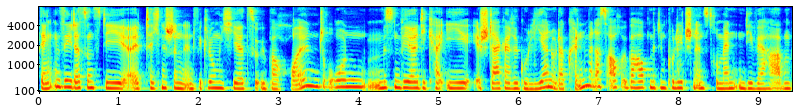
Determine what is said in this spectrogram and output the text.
Denken Sie, dass uns die äh, technischen Entwicklungen hier zu überrollen drohen? Müssen wir die KI stärker regulieren oder können wir das auch überhaupt mit den politischen Instrumenten, die wir haben?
